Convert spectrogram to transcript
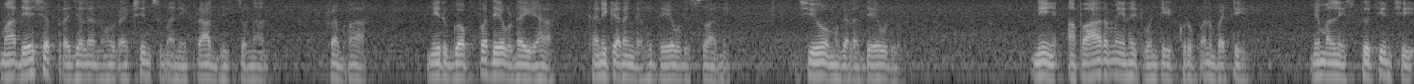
మా దేశ ప్రజలను రక్షించమని ప్రార్థిస్తున్నాను. ప్రభా మీరు గొప్ప దేవుడయ్యా కనికరం గల దేవుడు స్వామి జీవము గల దేవుడు. నీ అపారమైనటువంటి కృపను బట్టి మిమ్మల్ని స్తుతించి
